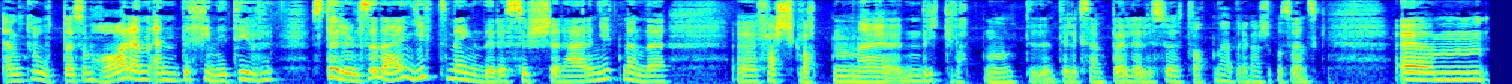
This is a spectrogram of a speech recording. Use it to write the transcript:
en klote som har en, en, definitiv størrelse. Det er en gitt mengde ressurser her. En gitt mengde uh, ferskvann, uh, drikkevann eksempel. Eller søtvann heter det kanskje på svensk. Um,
